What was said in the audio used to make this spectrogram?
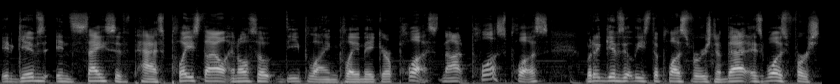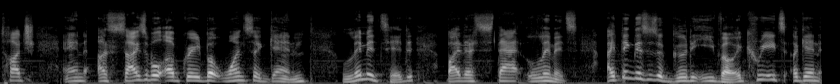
it gives Incisive Pass playstyle and also Deep Lying Playmaker Plus. Not Plus Plus, but it gives at least a plus version of that, as well as First Touch and a sizable upgrade, but once again, limited by the stat limits. I think this is a good Evo. It creates, again,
